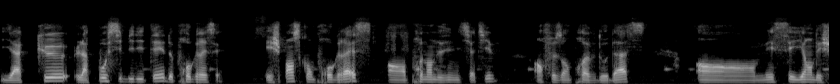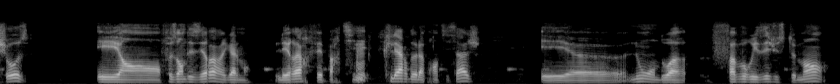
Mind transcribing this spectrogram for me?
Il n'y a que la possibilité de progresser. Et je pense qu'on progresse en prenant des initiatives, en faisant preuve d'audace, en essayant des choses et en faisant des erreurs également. L'erreur fait partie claire de l'apprentissage. Et euh, nous, on doit favoriser justement,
